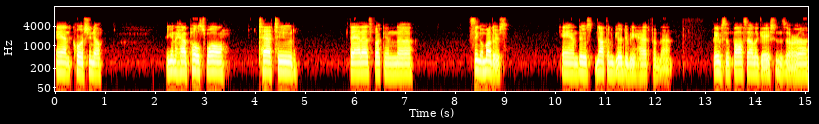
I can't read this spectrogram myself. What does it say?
And of course, you know, you're gonna have post wall, tattooed, fat ass fucking uh, single mothers, and there's nothing good to be had from that. Maybe some false allegations or uh,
